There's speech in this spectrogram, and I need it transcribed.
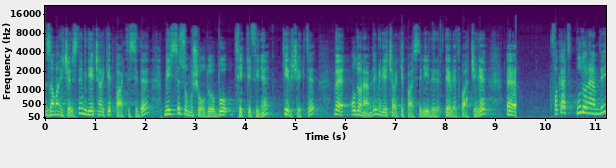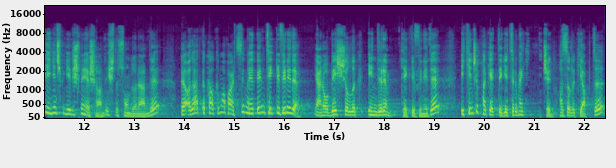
zaman içerisinde Milliyetçi Hareket Partisi de meclise sunmuş olduğu bu teklifini geri çekti. Ve o dönemde Milliyetçi Hareket Partisi lideri Devlet Bahçeli e, fakat bu dönemde ilginç bir gelişme yaşandı işte son dönemde. E, Adalet ve Kalkınma Partisi MHP'nin teklifini de yani o 5 yıllık indirim teklifini de ikinci pakette getirmek için hazırlık yaptığı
